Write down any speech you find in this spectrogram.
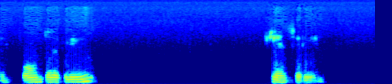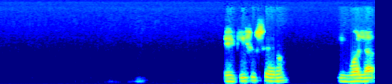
el punto de equilibrio, ¿quién sería? X sub 0 igual a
